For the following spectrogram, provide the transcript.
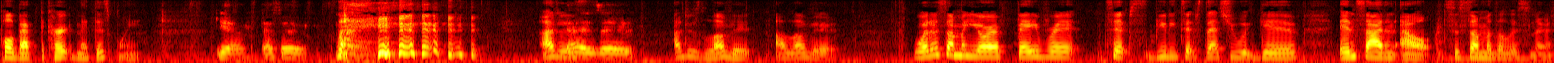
pull back the curtain at this point. Yeah, that's it. I just is it. I just love it. I love it. What are some of your favorite tips, beauty tips that you would give inside and out to some of the listeners?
